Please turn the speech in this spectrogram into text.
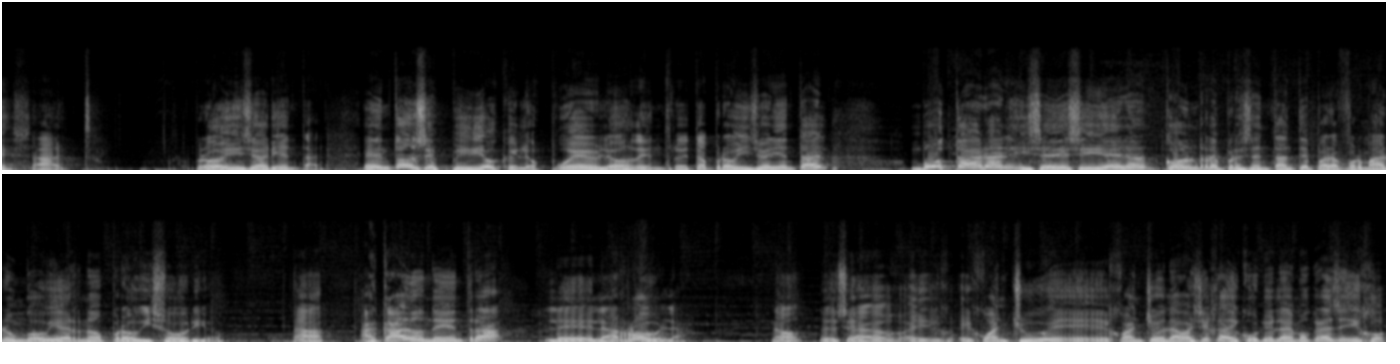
Exacto. Provincia Oriental. Entonces pidió que los pueblos dentro de esta provincia oriental votaran y se decidieran con representantes para formar un gobierno provisorio. ¿tá? Acá es donde entra le- la Robla, ¿No? O sea, el, el eh, Juancho de la Valleja descubrió la democracia y dijo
